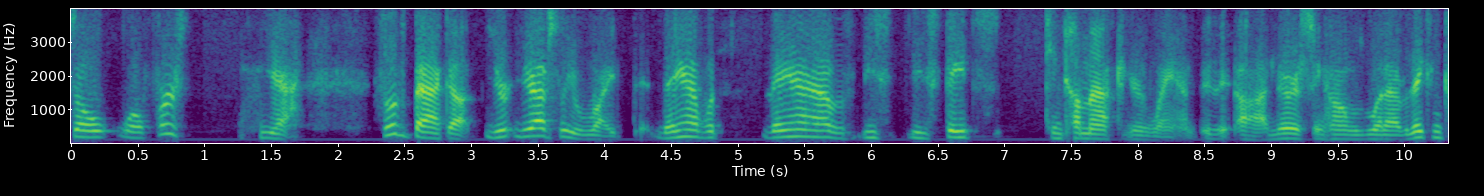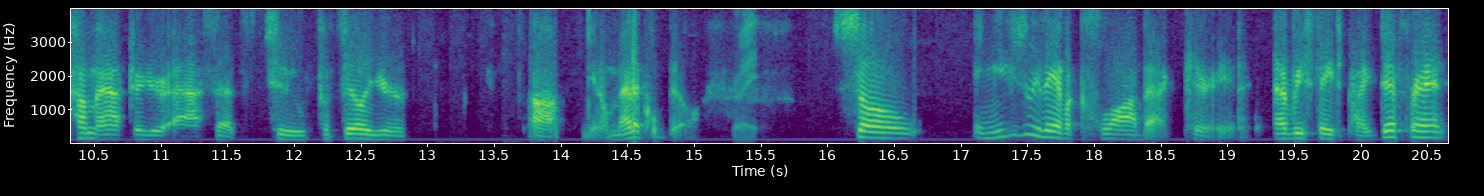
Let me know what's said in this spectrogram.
So, well, first, yeah. So let's back up. You're you're absolutely right. They have what they have. These these states can come after your land, uh, nursing homes, whatever. They can come after your assets to fulfill your, uh, you know, medical bill. right So, and usually they have a clawback period. Every state's probably different.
